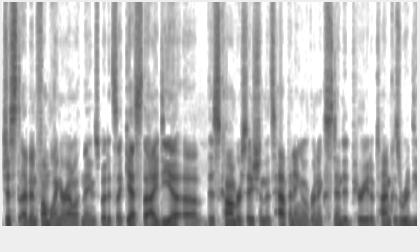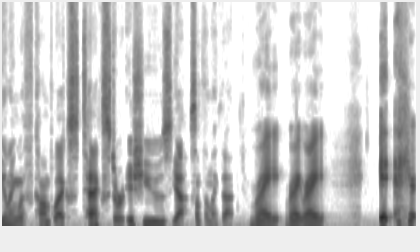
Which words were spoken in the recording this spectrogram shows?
just I've been fumbling around with names, but it's like yes, the idea of this conversation that's happening over an extended period of time because we're dealing with complex text or issues. Yeah, something like that. Right, right, right. It here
